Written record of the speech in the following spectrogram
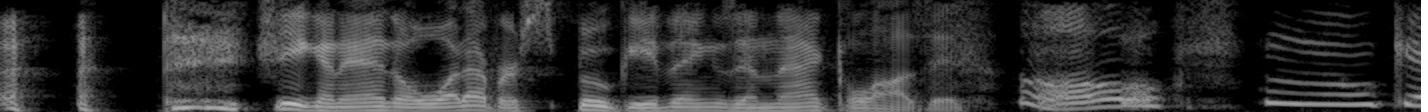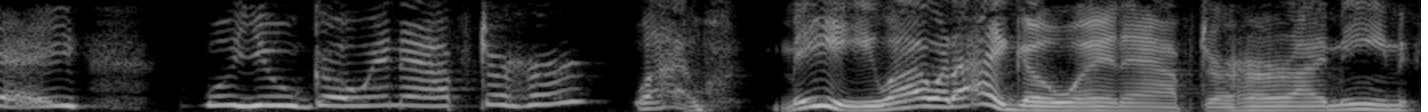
she can handle whatever spooky things in that closet. Oh, okay. Will you go in after her? Why, me? Why would I go in after her? I mean,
